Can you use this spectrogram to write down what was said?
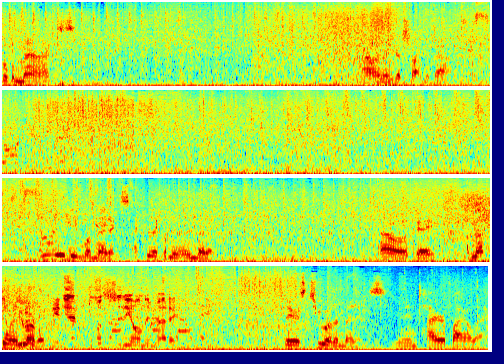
Killed a max. Oh, and then got shot in the back. We really need more medics. I feel like I'm the only medic. Oh, okay. I'm not the only You are medic. pretty damn close to the only medic. There's two other medics in the entire bio lab.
